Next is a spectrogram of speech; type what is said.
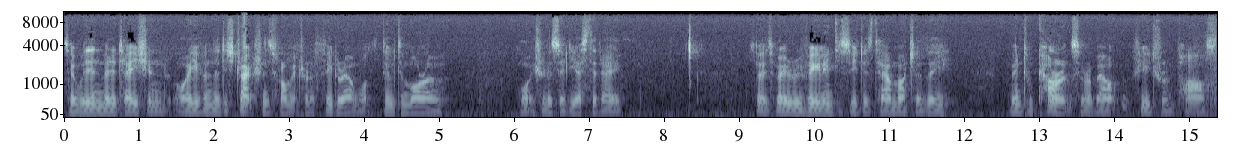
so within meditation, or even the distractions from it, trying to figure out what to do tomorrow, what you should have said yesterday. So it's very revealing to see just how much of the mental currents are about future and past,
